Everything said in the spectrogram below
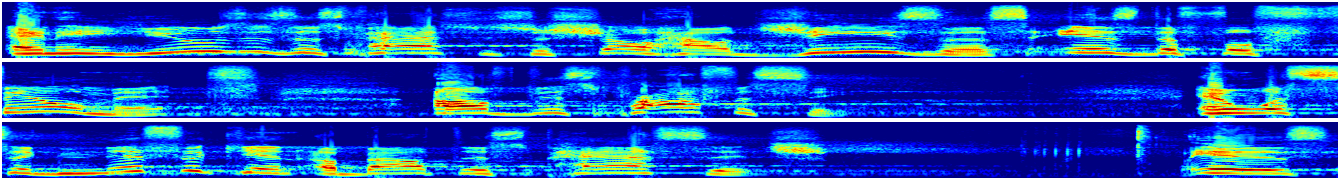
And he uses this passage to show how Jesus is the fulfillment of this prophecy. And what's significant about this passage is,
